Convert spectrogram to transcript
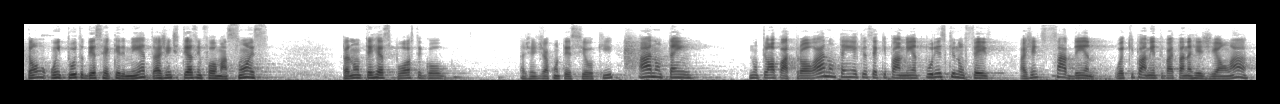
Então, o intuito desse requerimento é a gente ter as informações para não ter resposta igual a gente já aconteceu aqui. Ah, não tem não tem uma patroa, ah, não tem esse equipamento, por isso que não fez. A gente sabendo o equipamento que vai estar na região lá,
